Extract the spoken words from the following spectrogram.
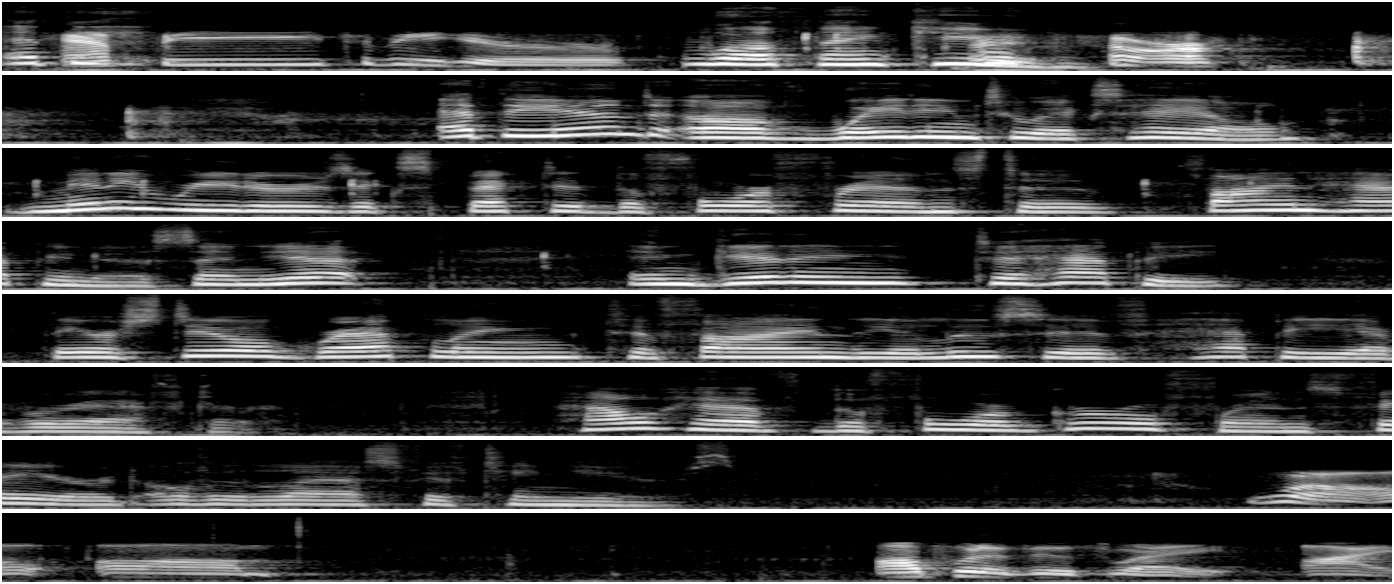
At Happy the, to be here. Well, thank you. At the end of Waiting to Exhale, many readers expected the four friends to find happiness, and yet, in getting to happy, they are still grappling to find the elusive happy ever after. How have the four girlfriends fared over the last 15 years? Well, um, I'll put it this way. I,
